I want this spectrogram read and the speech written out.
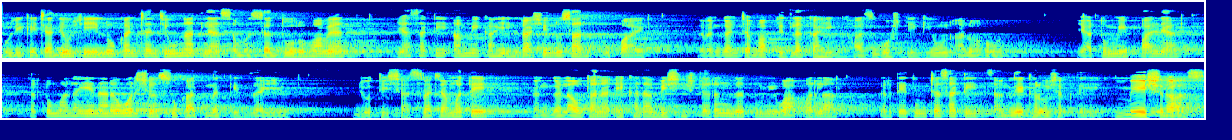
होलिकेच्या दिवशी लोकांच्या जीवनातल्या समस्या दूर व्हाव्यात. यासाठी आम्ही काही राशीनुसार उपाय रंगांच्या बाबतीतल्या काही खास गोष्टी घेऊन आलो आहोत. या तुम्ही पाळल्या तर तुम्हाला येणारं वर्ष सुखात नक्कीच जाईल. ज्योतिषशास्त्राच्या मते रंग लावताना एखादा विशिष्ट रंग तुम्ही वापरला तर ते तुमच्यासाठी चांगले ठरू शकते. मेषरास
